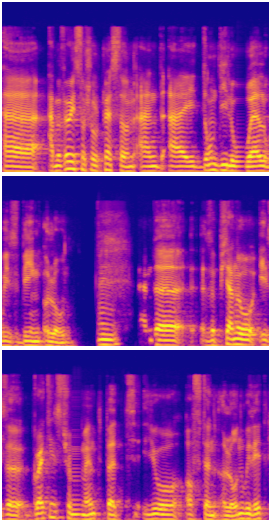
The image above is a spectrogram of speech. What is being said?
Uh, I'm a very social person and I don't deal well with being alone. Mm. And uh, the piano is a great instrument, but you're often alone with it.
